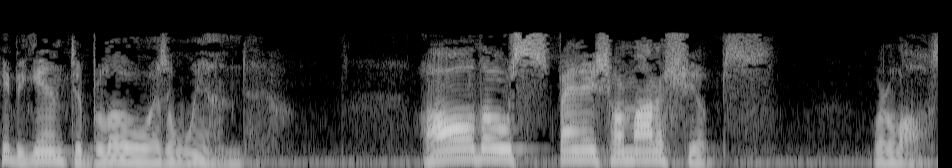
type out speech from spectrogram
He began to blow as a wind. All those Spanish Armada ships were lost.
